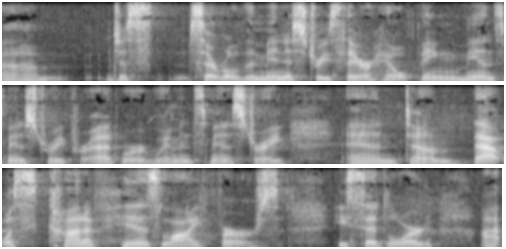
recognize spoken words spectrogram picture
um, just several of the ministries there helping men's ministry for Edward, women's ministry. And um, that was kind of his life verse. He said, Lord, I,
